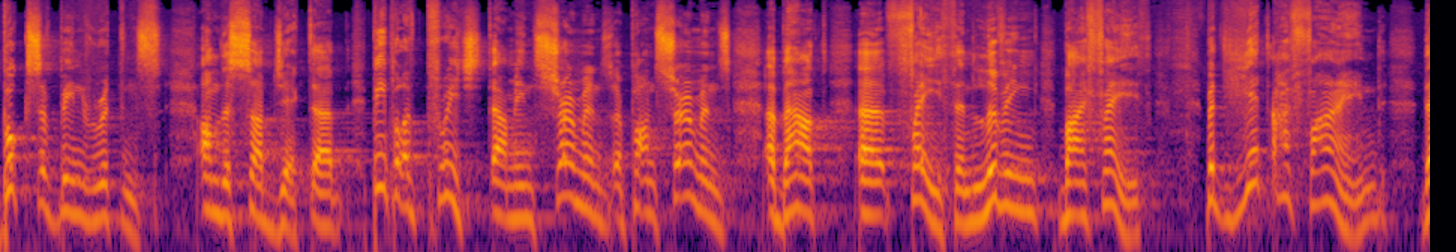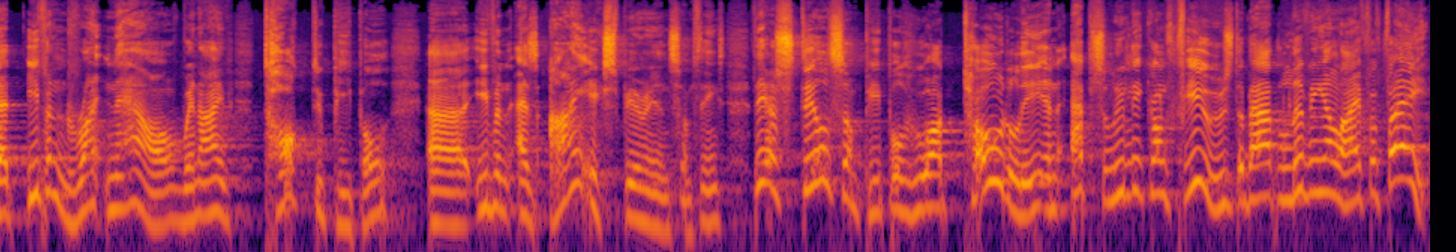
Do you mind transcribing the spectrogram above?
Books have been written on the subject. Uh, people have preached, I mean, sermons upon sermons about uh, faith and living by faith. But yet, I find that even right now, when I talk to people, uh, even as I experience some things, there are still some people who are totally and absolutely confused about living a life of faith.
